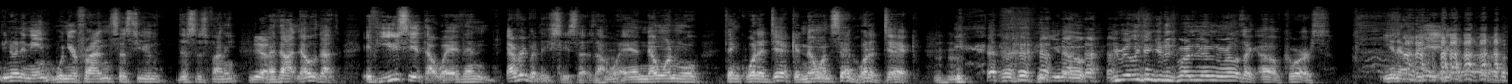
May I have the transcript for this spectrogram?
you know what I mean? When your friend says to you, "This is funny," Yeah. And I thought, no, that if you see it that way, then everybody sees it Mm-hmm. that way, and no one will think, "What a dick," and no one said, "What a dick." Mm-hmm. you know, you really think you're the smartest man in the world? It's like, oh, of course. You know,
